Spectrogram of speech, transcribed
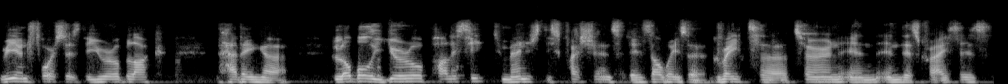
reinforces the Euro bloc having a global euro policy to manage these questions is always a great uh, turn in, in this crisis,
